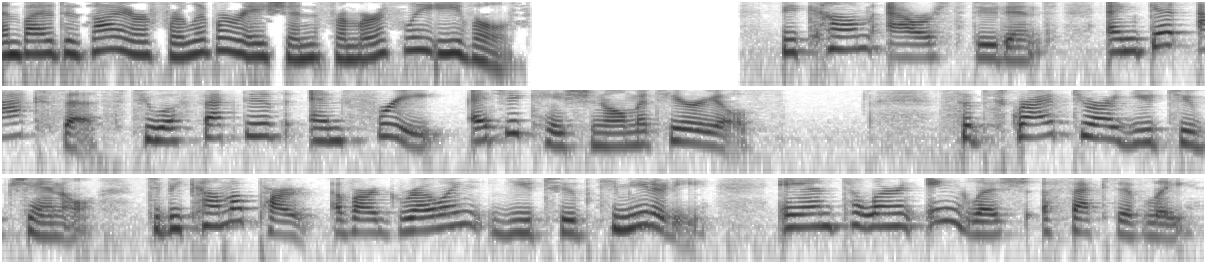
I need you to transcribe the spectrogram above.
and by a desire for liberation from earthly evils. Become our student and get access to effective and free educational materials. Subscribe to our YouTube channel to become a part of our growing YouTube community and to learn English effectively.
